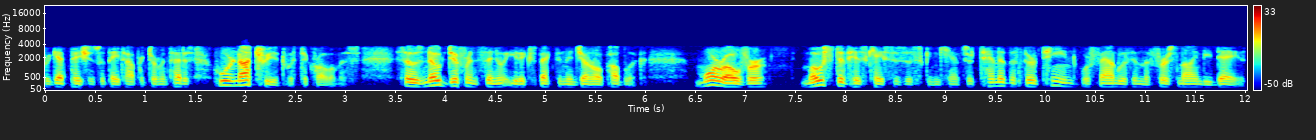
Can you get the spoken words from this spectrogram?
forget patients with atopic dermatitis, who are not treated with tacrolimus. So there's no difference than what you'd expect in the general public. Moreover, most of his cases of skin cancer, 10 of the 13, were found within the first 90 days.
